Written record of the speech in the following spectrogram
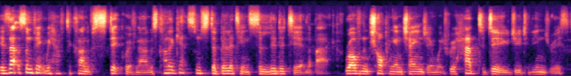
Is that something we have to kind of stick with now? Just kind of get some stability and solidity at the back rather than chopping and changing, which we've had to do due to the injuries?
